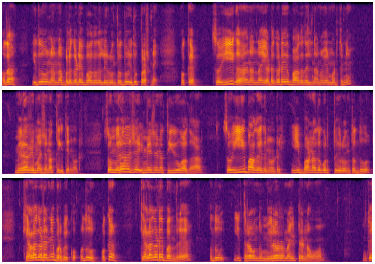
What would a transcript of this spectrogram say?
ಹೌದಾ? ಇದು ನನ್ನ ಬಲಗಡೆ ಭಾಗದಲ್ಲಿರುವಂಥದ್ದು ಇದು ಪ್ರಶ್ನೆ, ಓಕೆ? ಸೊ ಈಗ ನನ್ನ ಎಡಗಡೆ ಭಾಗದಲ್ಲಿ ನಾನು ಏನು ಮಾಡ್ತೀನಿ? ಮಿರರ್ ಇಮೇಜನ್ನು ತೆಗಿತೀನಿ ನೋಡಿರಿ. ಸೊ ಮಿರರ್ ಇಮೇಜನ್ನು ತೆಗೆಯುವಾಗ ಸೊ ಈ ಭಾಗ ಇದೆ ನೋಡಿರಿ. ಈ ಬಣ್ಣದ ಗುರುತು ಇರುವಂಥದ್ದು ಕೆಳಗಡೆನೇ ಬರಬೇಕು. ಅದು ಓಕೆ ಕೆಳಗಡೆ ಬಂದರೆ, ಅದು ಈ ಥರ ಒಂದು ಮಿರರನ್ನು ಇಟ್ಟರೆ ನಾವು ಓಕೆ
